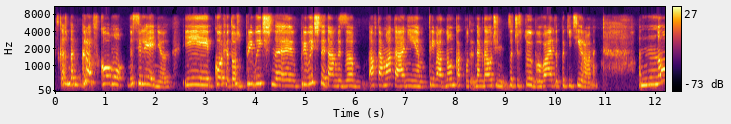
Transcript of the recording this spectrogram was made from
скажем так, городскому населению. И кофе тоже привычный, привычный там из автомата, они три в одном, как вот иногда очень зачастую бывает пакетированы. Но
